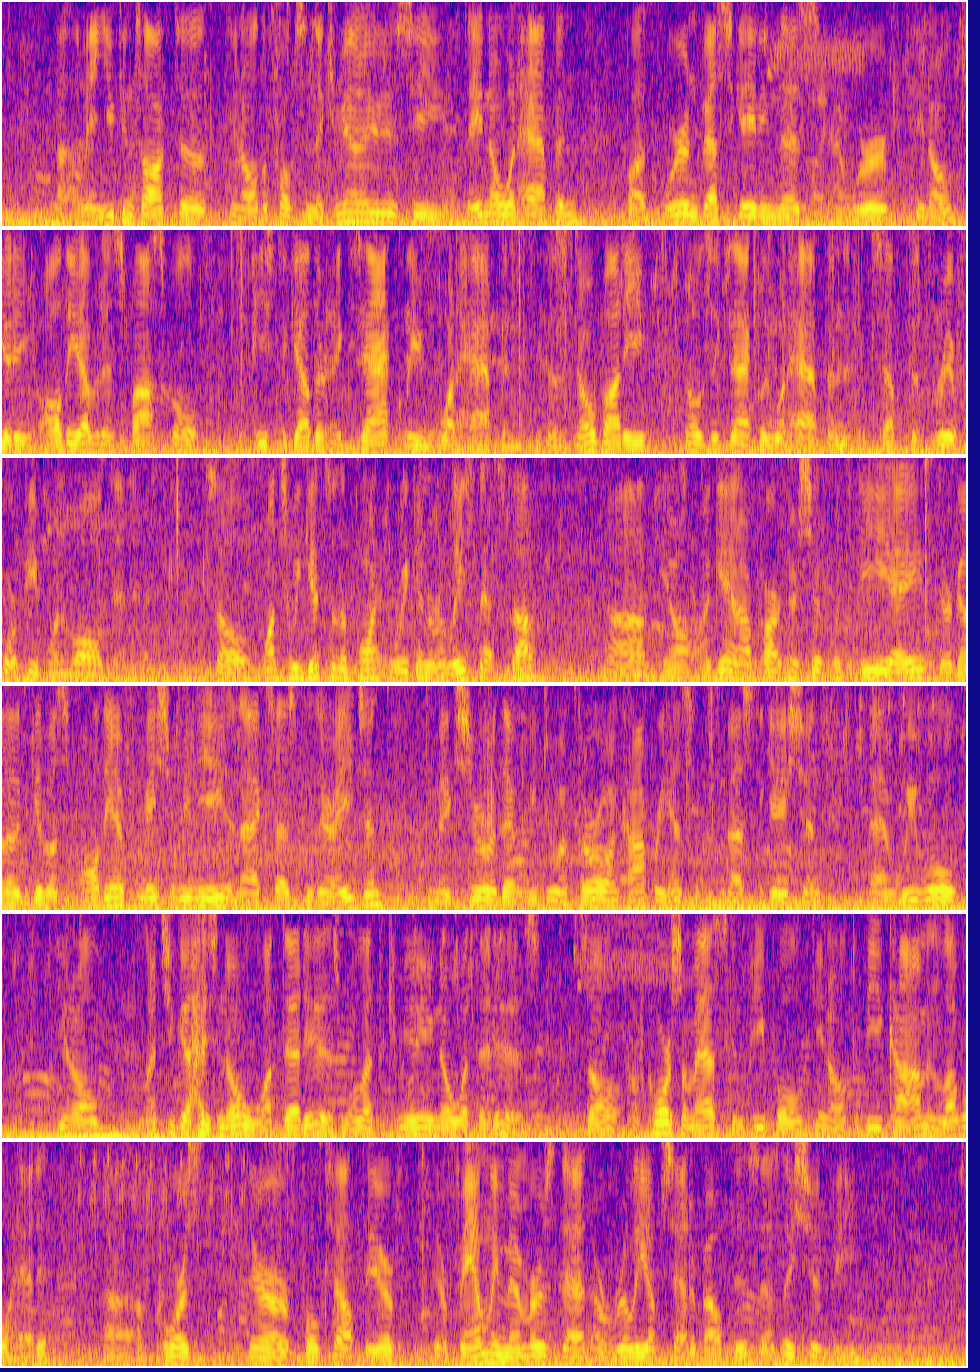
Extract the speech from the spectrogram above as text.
I mean, you can talk to you know the folks in the community to see if they know what happened, but we're investigating this and we're you know getting all the evidence possible to piece together exactly what happened because nobody knows exactly what happened except the three or four people involved in it. So once we get to the point where we can release that stuff, uh, you know, again, our partnership with the DEA, they're going to give us all the information we need and access to their agent to make sure that we do a thorough and comprehensive investigation, and we will, you know, let you guys know what that is. We'll let the community know what that is. So, of course, I'm asking people, you know, to be calm and level-headed. Uh, of course, there are folks out there, their family members that are really upset about this, as they should be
